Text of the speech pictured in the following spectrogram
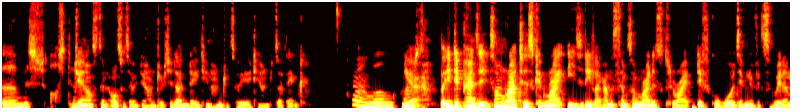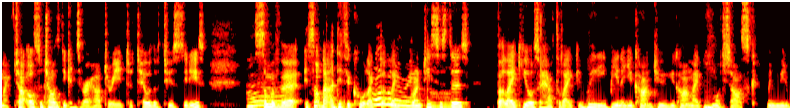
uh, Miss Austen? Jane Austen also 1700s. She died in the 1800s or 1800s, I think. Oh well. Yeah, was- but it depends. Some writers can write easily, like understand. Some writers can write difficult words, even if it's written like. Also, Charles Dickens is very hard to read. To tell the two cities, some of Oh, the it's not that difficult like the, like Bronte that. sisters, but like you also have to like really be in it. You can't do you can't like multitask when you read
